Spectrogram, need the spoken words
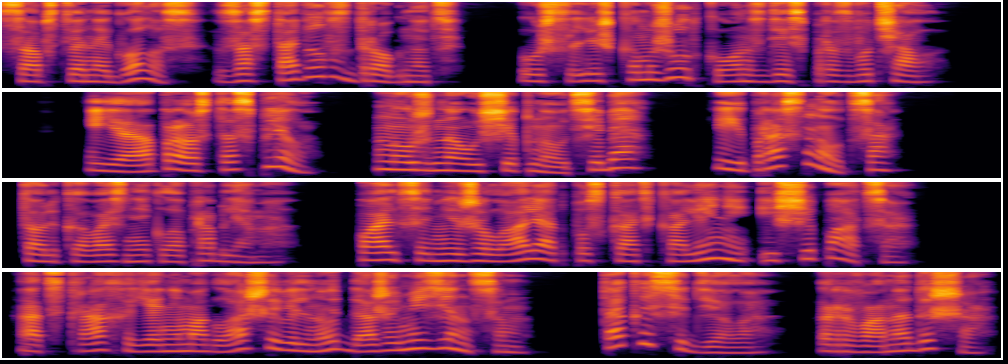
Собственный голос заставил вздрогнуть. Уж слишком жутко он здесь прозвучал. «Я просто сплю. Нужно ущипнуть себя и проснуться». Только возникла проблема. Пальцы не желали отпускать колени и щипаться. От страха я не могла шевельнуть даже мизинцем. Так и сидела, рвано дыша.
